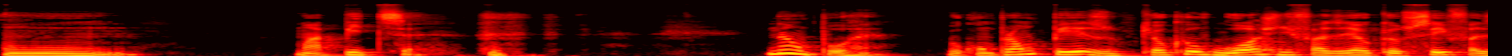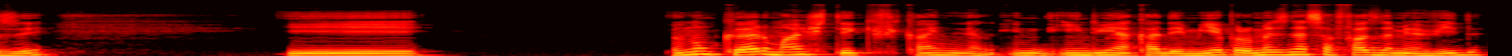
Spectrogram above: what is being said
um uma pizza. não, porra. Vou comprar um peso, que é o que eu gosto de fazer, é o que eu sei fazer. E eu não quero mais ter que ficar indo em academia, pelo menos nessa fase da minha vida.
